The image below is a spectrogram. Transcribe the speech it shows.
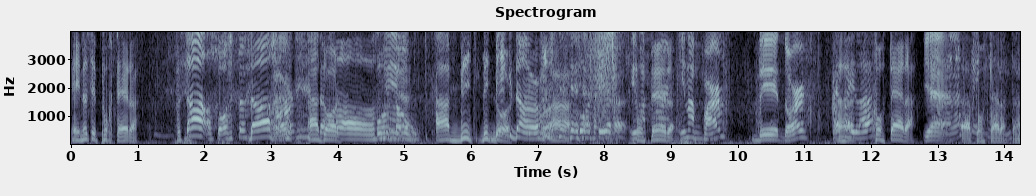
Ei, não sei porteira. Você... Porta. Ah, door. Portão. Ah, big, big door. Big door. Ah, Porteira. E na Porteira. farm- E na farm, the door. ah, porteira. Yeah. Ah, porteira, tá.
